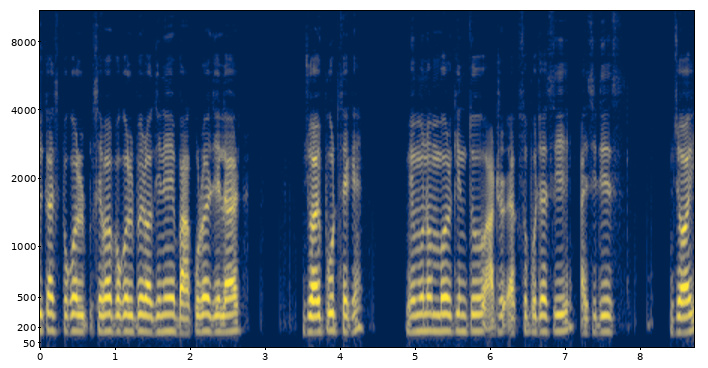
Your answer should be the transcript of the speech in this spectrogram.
বিকাশ প্রকল্প, সেবা প্রকল্পের অধীনে বাঁকুড়া জেলার জয়পুর থেকে। মেমো নম্বর কিন্তু আঠেরো, একশো পঁচাশি, আইসিডিএস জয়,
